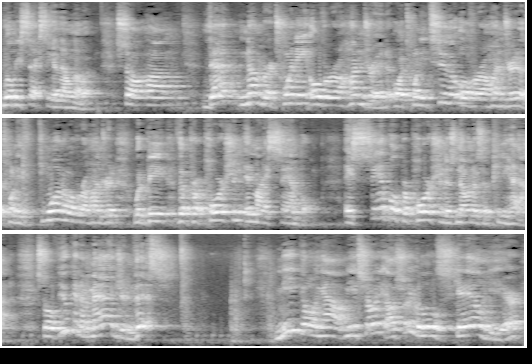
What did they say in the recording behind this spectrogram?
will be sexy and they'll know it. So um, that number, 20 over 100, or 22 over 100, or 21 over 100, would be the proportion in my sample. A sample proportion is known as a p-hat. So if you can imagine this, me going out, me showing, I'll show you a little scale here,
